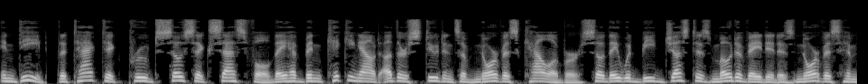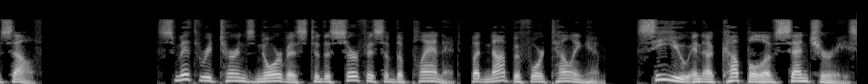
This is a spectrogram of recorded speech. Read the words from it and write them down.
Indeed, the tactic proved so successful they have been kicking out other students of Norvis caliber so they would be just as motivated as Norvis himself. Smith returns Norvis to the surface of the planet, but not before telling him, "'See you in a couple of centuries'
